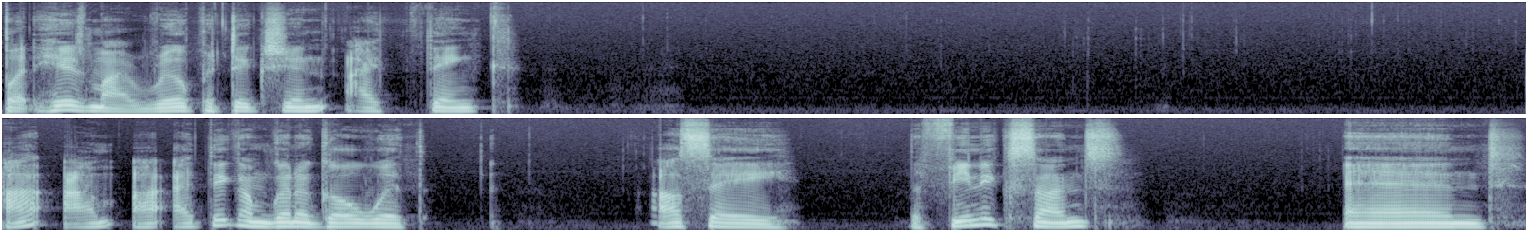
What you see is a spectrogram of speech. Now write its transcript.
But here's my real prediction. I think I I'm I think I'm gonna go with I'll say the Phoenix Suns and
